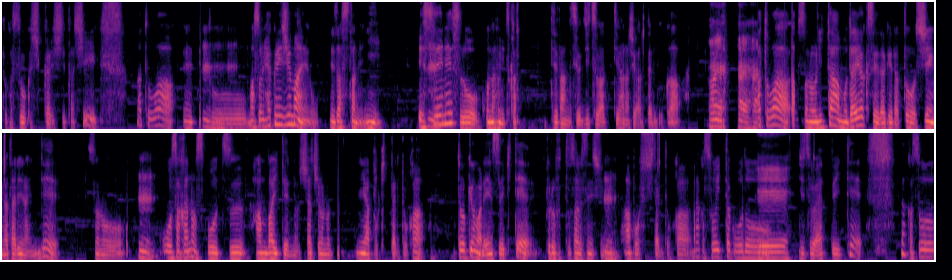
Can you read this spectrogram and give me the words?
とかすごくしっかりしてたし、あとは、えっとうんうまあ、その120万円を目指すために SNS をこんな風に使ってたんですよ実はっていう話があったりとか。はいはいはあい。とはそのリターンも大学生だけだと支援が足りないんでそのうん。大阪のスポーツ販売店の社長のにアポ切ったりとか東京まで遠征来てプロフットサル選手にアポしたりとか、なんかそういった行動をへ実はやっていて、なんかそ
